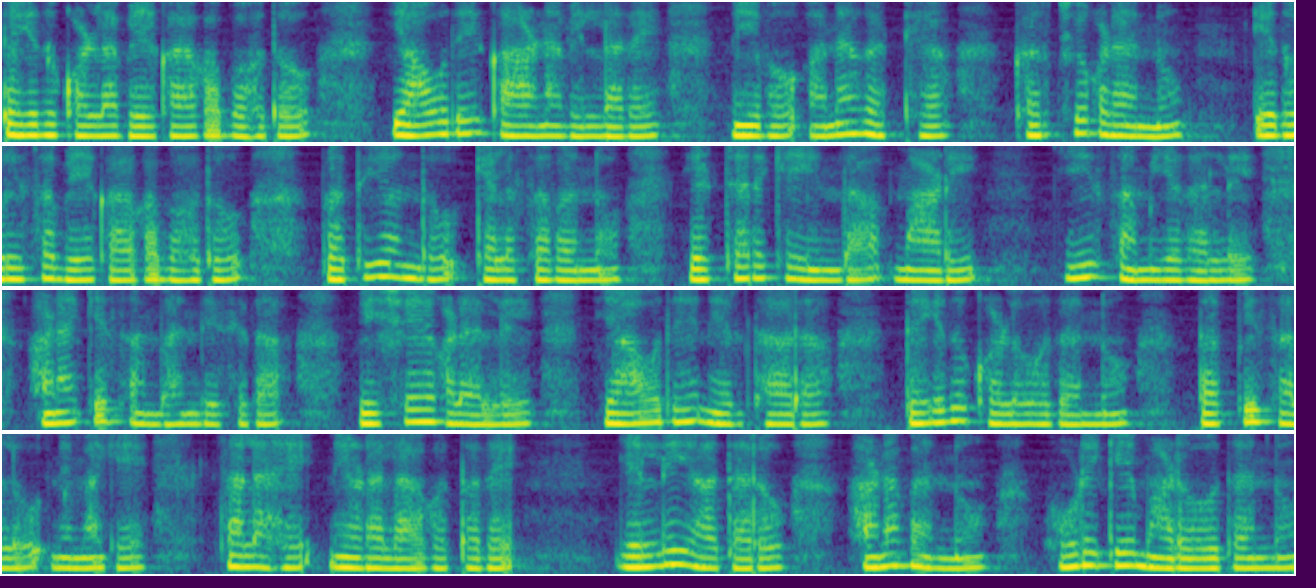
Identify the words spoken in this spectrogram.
ತೆಗೆದುಕೊಳ್ಳಬೇಕಾಗಬಹುದು. ಯಾವುದೇ ಕಾರಣವಿಲ್ಲದೆ ನೀವು ಅನಗತ್ಯ ಖರ್ಚುಗಳನ್ನು ಎದುರಿಸಬೇಕಾಗಬಹುದು. ಪ್ರತಿಯೊಂದು ಕೆಲಸವನ್ನು ಎಚ್ಚರಿಕೆಯಿಂದ ಮಾಡಿ. ಈ ಸಮಯದಲ್ಲಿ ಹಣಕ್ಕೆ ಸಂಬಂಧಿಸಿದ ವಿಷಯಗಳಲ್ಲಿ ಯಾವುದೇ ನಿರ್ಧಾರ ತೆಗೆದುಕೊಳ್ಳುವುದನ್ನು ತಪ್ಪಿಸಲು ನಿಮಗೆ ಸಲಹೆ ನೀಡಲಾಗುತ್ತದೆ. ಎಲ್ಲಿಯಾದರೂ ಹಣವನ್ನು ಹೂಡಿಕೆ ಮಾಡುವುದನ್ನು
